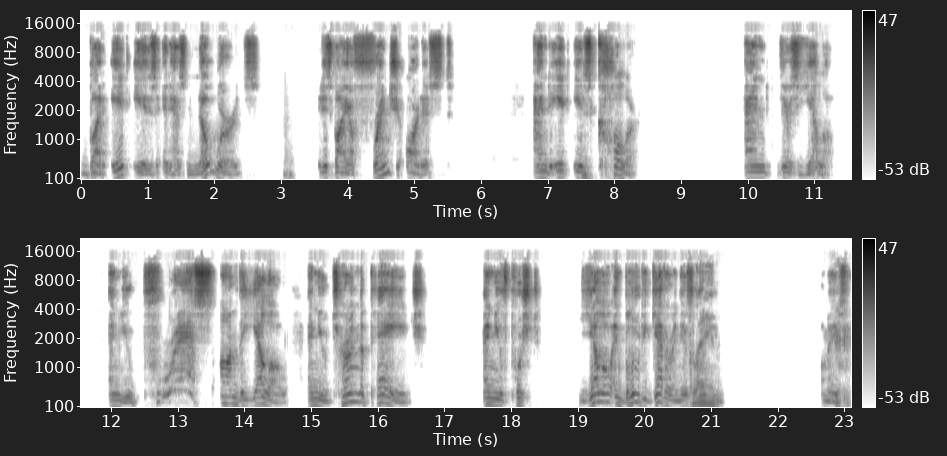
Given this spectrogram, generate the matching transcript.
but it is it has no words. It is by a French artist, and it is color. And there's yellow, and you press on the yellow, and you turn the page, and you've pushed yellow and blue together, and there's Green. green. Amazing.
